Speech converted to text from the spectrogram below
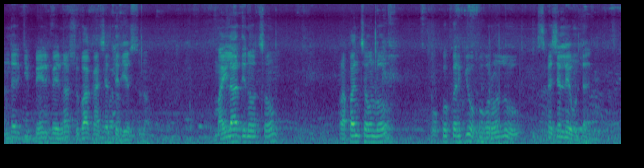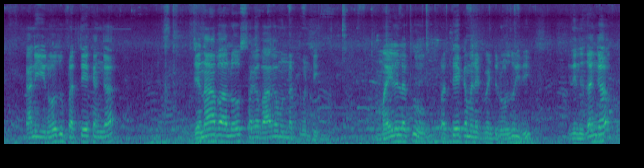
అందరికీ పేరు పేరున శుభాకాంక్షలు తెలియజేస్తున్నాం. మహిళా దినోత్సవం ప్రపంచంలో ఒక్కొక్కరికి ఒక్కొక్క రోజు స్పెషల్ డే ఉంటుంది. కానీ ఈరోజు ప్రత్యేకంగా జనాభాలో సగభాగం ఉన్నటువంటి మహిళలకు ప్రత్యేకమైనటువంటి రోజు ఇది. ఇది నిజంగా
